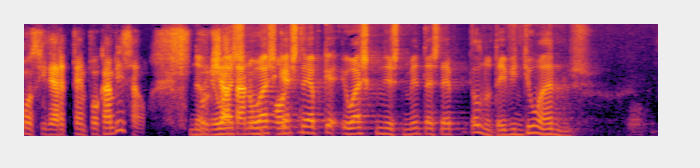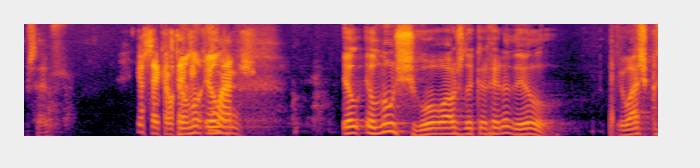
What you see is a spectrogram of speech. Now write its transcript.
considero que tem pouca ambição. Não, Porque eu já acho, está num eu acho que ponto- esta época, eu acho que neste momento, esta época, ele não tem 21 anos. Percebes? Eu sei que ele tem Ele não- 21 ele- anos. Ele, ele não chegou ao auge da carreira dele. Eu acho, que,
